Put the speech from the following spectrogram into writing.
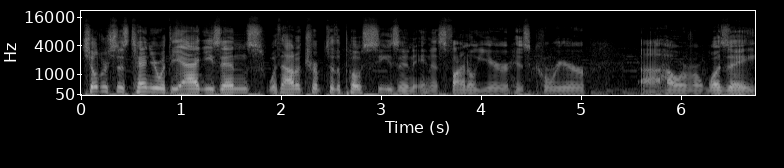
Childress's tenure with the Aggies ends without a trip to the postseason in his final year. His career, uh, however, was a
